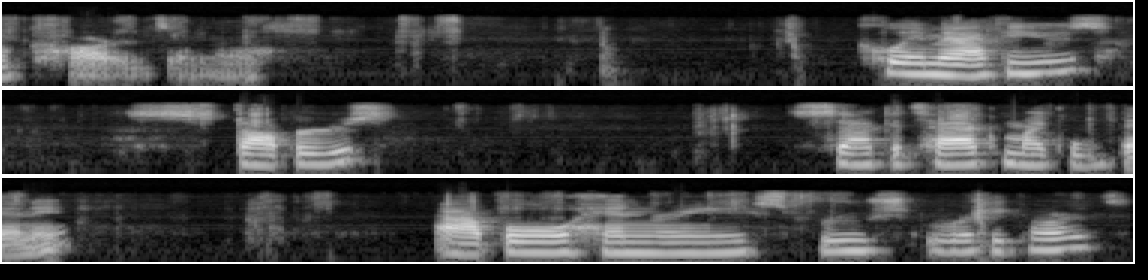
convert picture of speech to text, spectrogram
of cards in this. Clay Matthews, Stoppers, Sack Attack, Michael Bennett, Apple, Henry, Spruce rookie cards.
